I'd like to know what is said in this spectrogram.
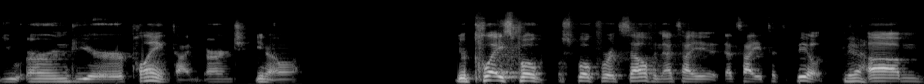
you earned your playing time. You earned, you know, your play spoke spoke for itself, and that's how you that's how you took the field. Yeah. Um,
